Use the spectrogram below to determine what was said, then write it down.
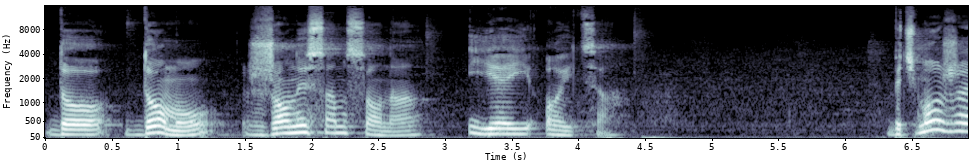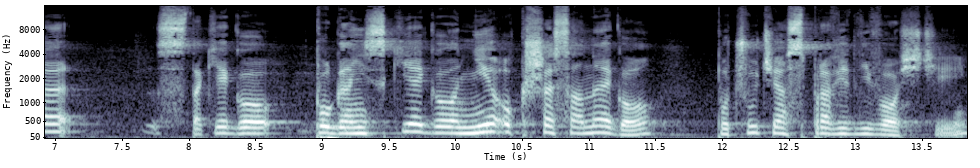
do domu żony Samsona i jej ojca. Być może z takiego pogańskiego, nieokrzesanego poczucia sprawiedliwości,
